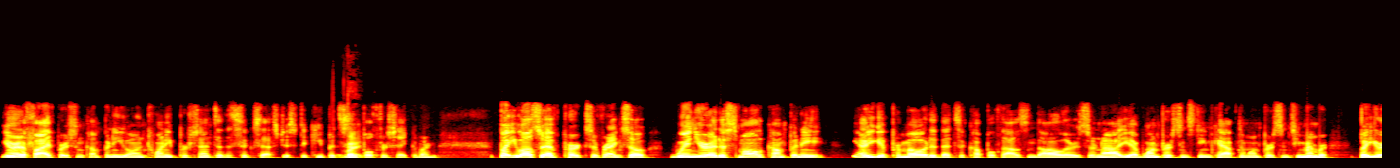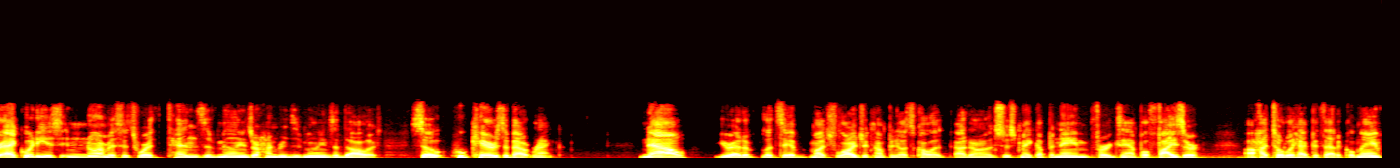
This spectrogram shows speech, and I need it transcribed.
you're at a five person company, you own 20% of the success, just to keep it simple right. for sake of argument. But you also have perks of rank. So when you're at a small company, you know, you get promoted, that's a couple thousand dollars or not. You have one person's team captain, one person's team member, but your equity is enormous. It's worth tens of millions or hundreds of millions of dollars. So who cares about rank? Now you're at a, let's say, a much larger company. Let's call it, I don't know, let's just make up a name, for example, Pfizer, a totally hypothetical name,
